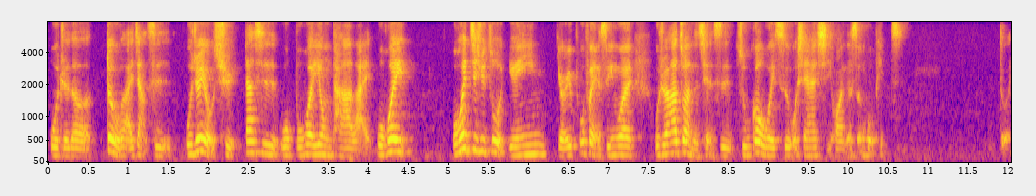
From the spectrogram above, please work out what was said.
我觉得对我来讲是我觉得有趣，但是我不会用它来，我会我会继续做。原因有一部分也是因为我觉得他赚的钱是足够维持我现在喜欢的生活品质。对，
